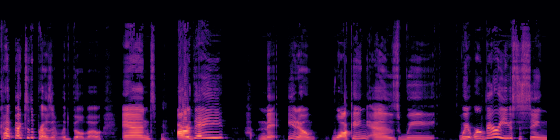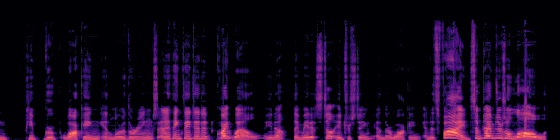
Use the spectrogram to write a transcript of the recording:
cut back to the present with Bilbo, and are they, you know, walking as we we're, we're very used to seeing peop group walking in Lord of the Rings, and I think they did it quite well. You know, they made it still interesting, and they're walking, and it's fine. Sometimes there's a lull.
